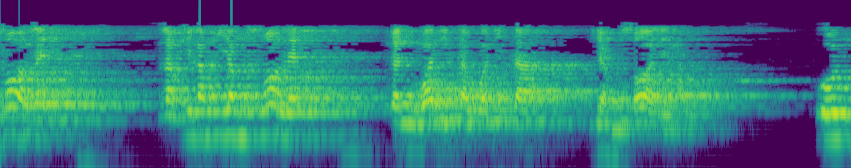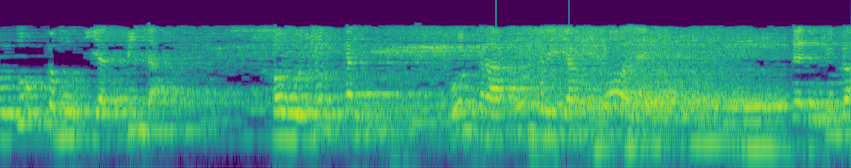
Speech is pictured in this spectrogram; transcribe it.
soleh laki-laki yang soleh dan wanita-wanita yang soleh. Untuk kemudian bisa mewujudkan putra putri yang soleh dan juga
